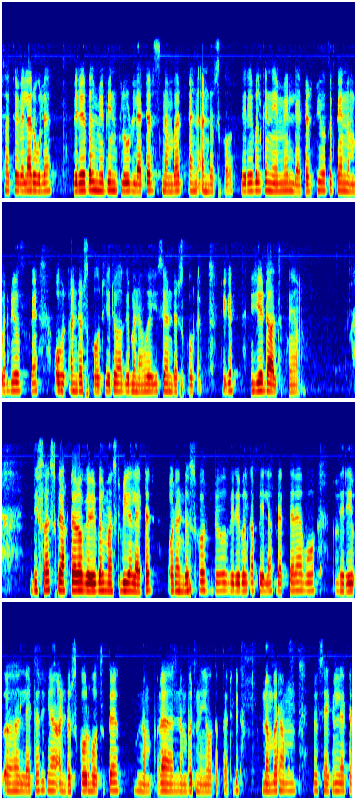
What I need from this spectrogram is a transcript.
सबसे पहला रूल है वेरिएबल में भी include letters number and underscore variable के नेम में लेटर्स भी हो सकते हैं नंबर भी हो सकते हैं और अंडरस्कोर ये जो आगे बना हुआ है, इसे अंडरस्कोर कहते हैं, ठीक है? ये डाल सकते हैं हम। The first character of variable must be a letter और अंडरस्कोर जो वेरिएबल का पहला करेक्टर है, वो लेटर या अंडरस्कोर हो सकता है नंबर नहीं हो सकता, ठीक है? नंबर हम सेकंड लेटर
